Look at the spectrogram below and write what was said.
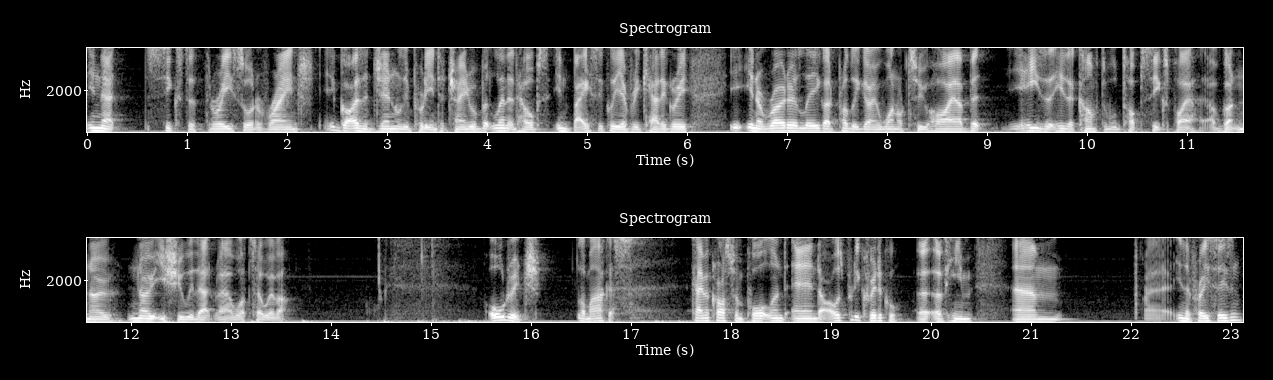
in that six to three sort of range. Guys are generally pretty interchangeable, but Leonard helps in basically every category. In a roto league, I'd probably go one or two higher, but he's a, he's a comfortable top six player. I've got no no issue with that uh, whatsoever. Aldridge, Lamarcus came across from Portland, and I was pretty critical uh, of him um, uh, in the preseason.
